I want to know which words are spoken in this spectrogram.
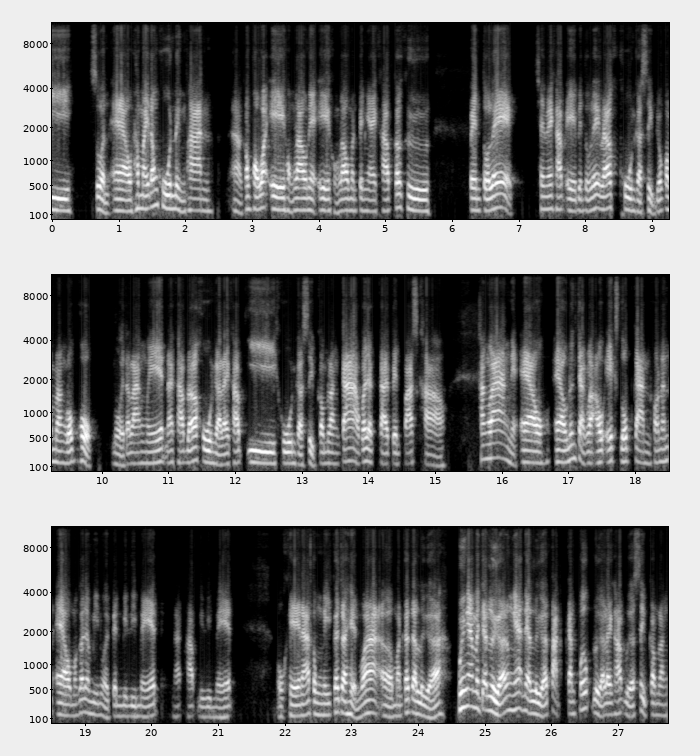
e ส่วน l ทำไมต้องคูณหนึ่งพันอ่าก็เพราะว่า a ของเราเนี่ย a ของเรามันเป็นไงครับ ก็คือเป็นตัวเลข ใช่ไหมครับ a เป็นตัวเลขแล้วคูณกับสิบยกกำลังลบหกหน่วยตารางเมตรนะครับ แล้วก็คูณกับอะไรครับ e คูณกับสิบกำลังเก้าก็จะกลายเป็นปาสคาลข้างล่างเนี่ย l l เนื่องจากเราเอา x ลบกัน เพราะนั้น l มันก็จะมีหน่วยเป็นมิลลิเมตรนะครับมิลลิเมตรโอเคนะ ตรงนี้ก็จะเห็นว่าเออมันก็จะเหลือพูดง่ายมันจะเหลือตรงเนี้ยเนี่ยเหลือตัดกันปุ๊บเหลืออะไรครับ เหลือสิบกำลัง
